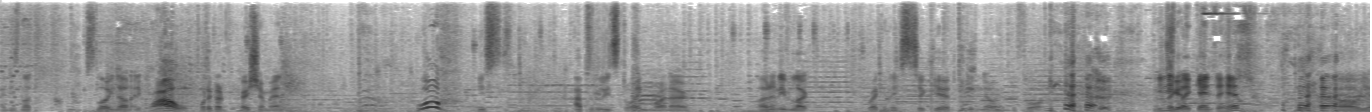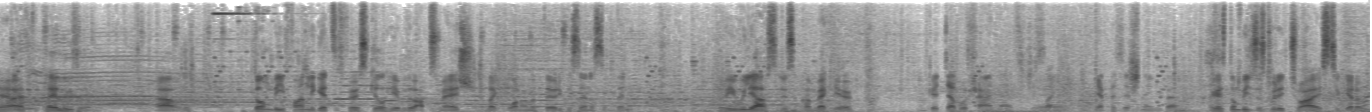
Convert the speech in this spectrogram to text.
And he's not slowing down. Any wow, what a good pressure, man. Woo! He's absolutely destroying right now. I don't even like reckon he's so good. I didn't know him before. You just play games for him. oh yeah, I have to play loser. Uh, Don B finally gets his first kill here with the up smash, like 130% or something. So he really has to do some comeback here. Good double shine there to just Yeah. like get positioning. But I guess Don B just really tries to get a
